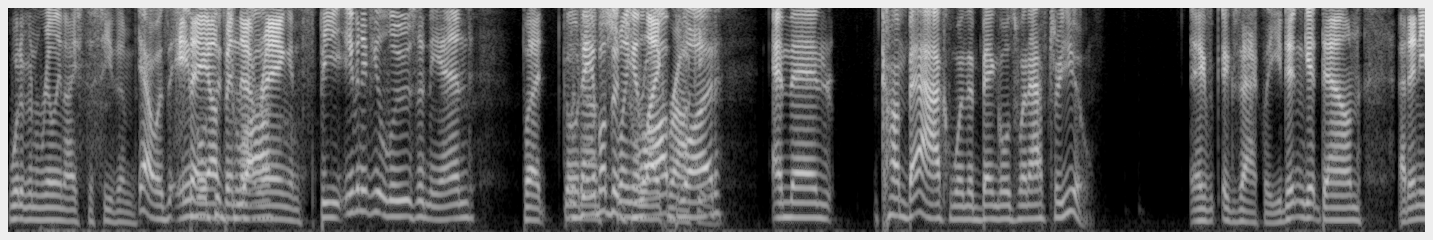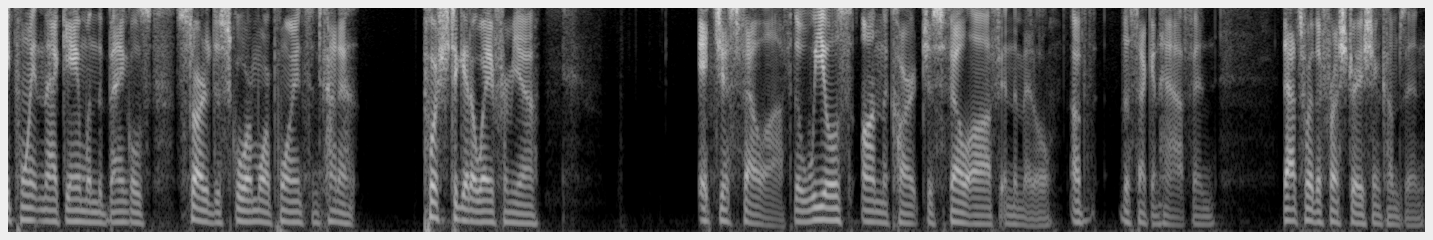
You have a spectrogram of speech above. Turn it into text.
Would have been really nice to see them Yeah, was stay able up to in draw that ring and speed, even if you lose in the end, but go was down able to swinging draw like Rocky. blood and then come back when the Bengals went after you. Exactly. You didn't get down at any point in that game when the Bengals started to score more points and kind of push to get away from you. It just fell off. The wheels on the cart just fell off in the middle of the second half. And that's where the frustration comes in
